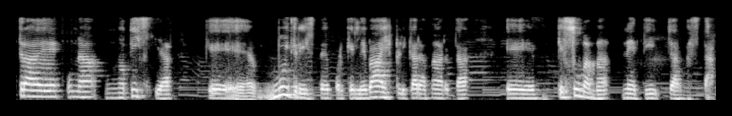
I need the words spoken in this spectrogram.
trae una noticia muy triste porque le va a explicar a Marta eh, que su mamá, Neti, ya no está.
